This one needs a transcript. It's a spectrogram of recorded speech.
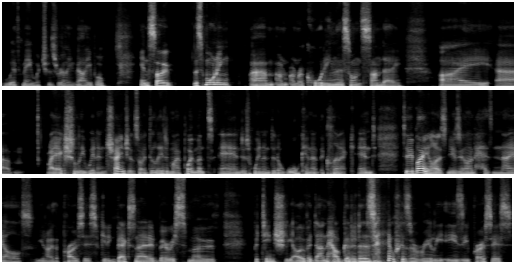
with me, which was really valuable. And so this morning, um, I'm, I'm recording this on Sunday. I um, I actually went and changed it. So I deleted my appointment and just went and did a walk in at the clinic. And to be bluntly honest, New Zealand has nailed, you know, the process of getting vaccinated, very smooth, potentially overdone how good it is. it was a really easy process.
